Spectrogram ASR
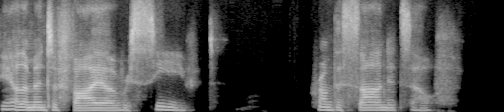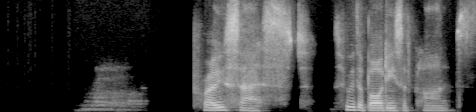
The element of fire received from the sun itself, processed through the bodies of plants.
